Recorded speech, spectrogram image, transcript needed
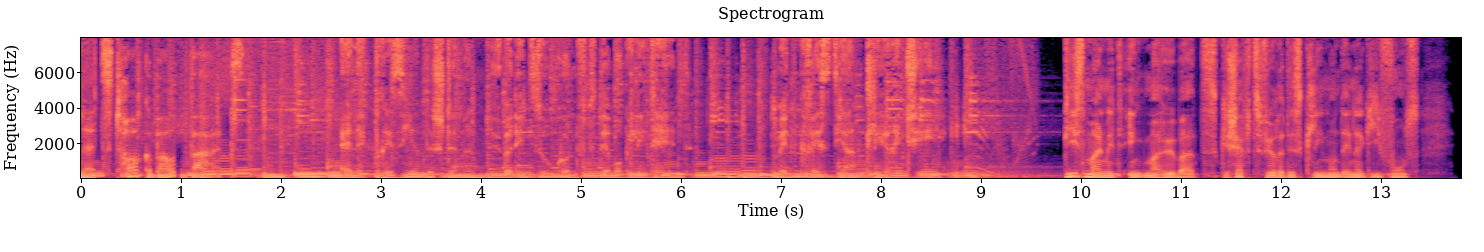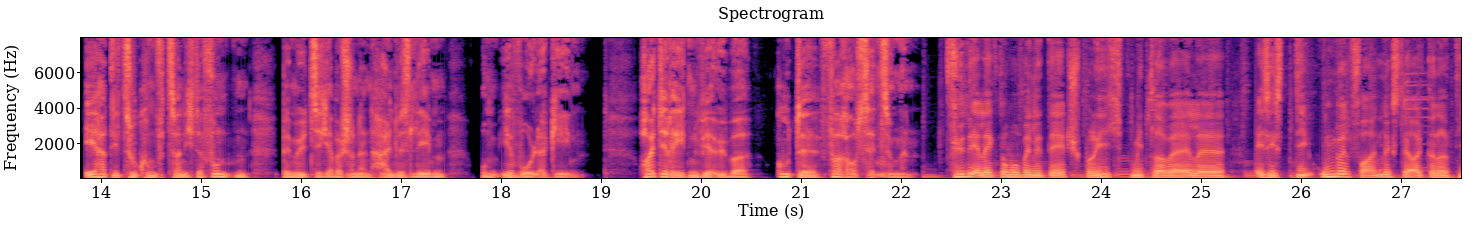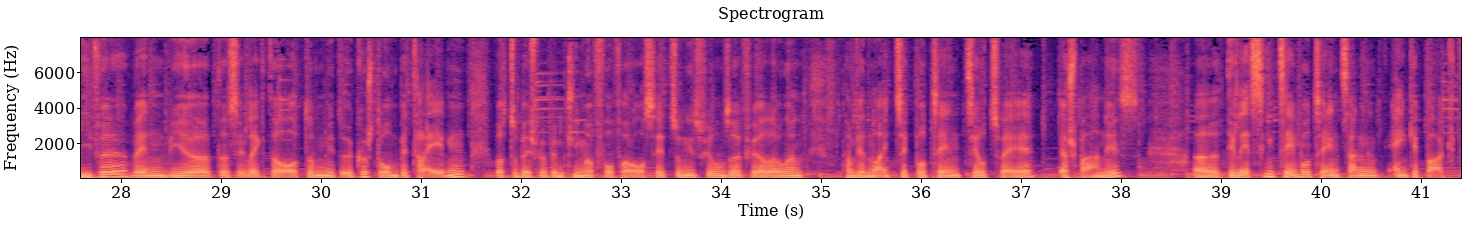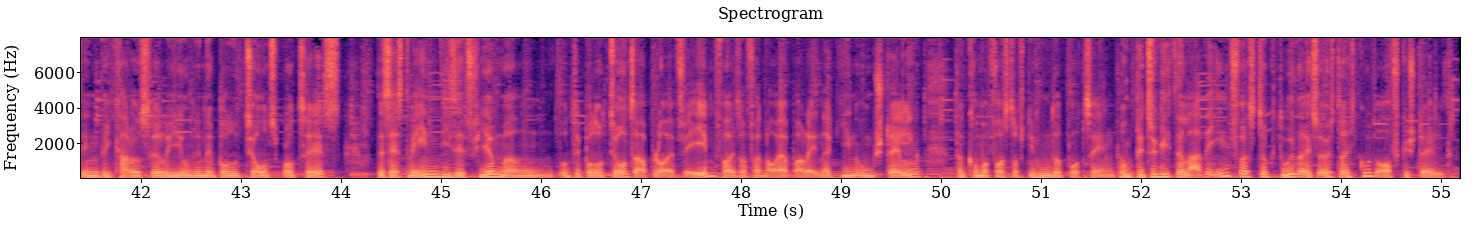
Let's talk about vibes. Elektrisierende Stimmen über die Zukunft der Mobilität. Mit Christian Clerici. Diesmal mit Ingmar Höbert, Geschäftsführer des Klima- und Energiefonds. Er hat die Zukunft zwar nicht erfunden, bemüht sich aber schon ein halbes Leben um ihr Wohlergehen. Heute reden wir über gute Voraussetzungen. Für die Elektromobilität spricht mittlerweile, es ist die umweltfreundlichste Alternative, wenn wir das Elektroauto mit Ökostrom betreiben, was zum Beispiel beim Klimafonds Voraussetzung ist für unsere Förderungen, haben wir 90 Prozent CO2-Ersparnis. Äh, die letzten 10 Prozent sind eingepackt in die Karosserie und in den Produktionsprozess. Das heißt, wenn diese Firmen und die Produktionsabläufe ebenfalls auf erneuerbare Energien umstellen, dann kommen wir fast auf die 100 Prozent. Und bezüglich der Ladeinfrastruktur, da ist Österreich gut aufgestellt.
